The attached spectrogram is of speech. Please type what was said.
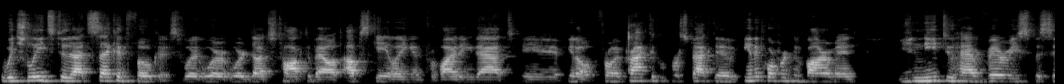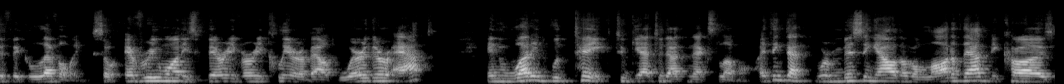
which leads to that second focus where, where, where Dutch talked about upscaling and providing that, uh, you know, from a practical perspective in a corporate environment. You need to have very specific leveling. So everyone is very, very clear about where they're at and what it would take to get to that next level. I think that we're missing out on a lot of that because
